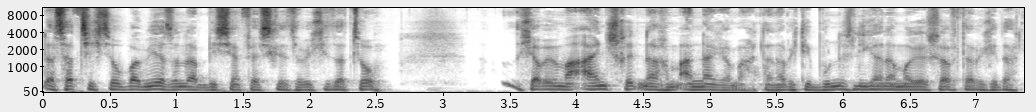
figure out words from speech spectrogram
das hat sich so bei mir so ein bisschen festgesetzt. Da habe ich gesagt, so, ich habe immer einen Schritt nach dem anderen gemacht. Dann habe ich die Bundesliga nochmal geschafft. Da habe ich gedacht,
